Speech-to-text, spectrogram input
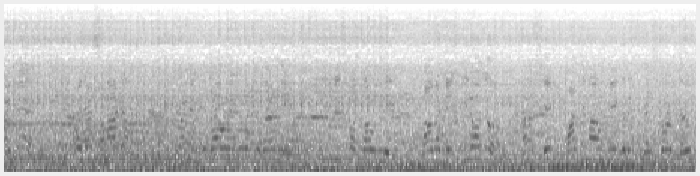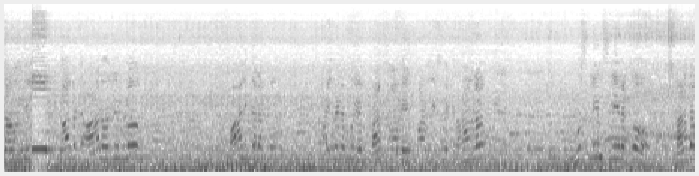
అయితే యువజన సమాజం ఇటువంటి మేధావులైనటువంటి వారిని తీసుకొస్తా ఉంది కాబట్టి ఈ రోజు మనం షేక్ గురించి తెలుసుకోవడం జరుగుతూ ఉంది. కాబట్టి ఆ రోజుల్లో బాలికలకు మహిళలకు పాఠశాలలు ఏర్పాటు చేసిన క్రమంలో ముస్లిం స్త్రీలకు పరదా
